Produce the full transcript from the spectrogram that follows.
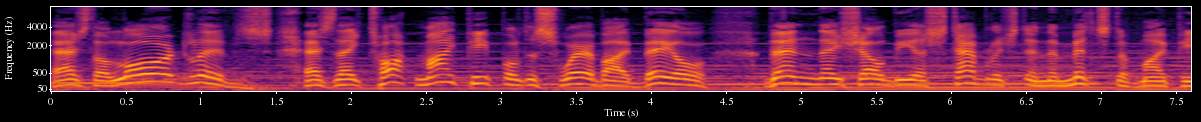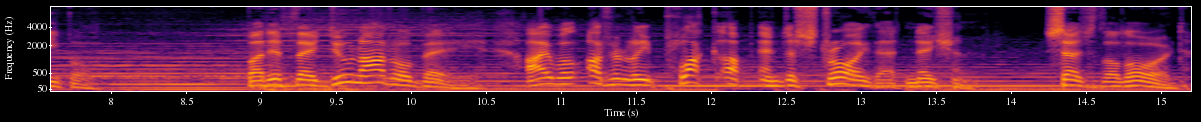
as the Lord lives, as they taught my people to swear by Baal, then they shall be established in the midst of my people. But if they do not obey, I will utterly pluck up and destroy that nation, says the Lord.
